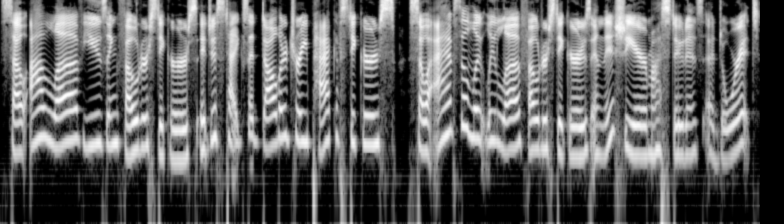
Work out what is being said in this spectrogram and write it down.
So I love using folder stickers. It just takes a Dollar Tree pack of stickers. So I absolutely love folder stickers, and this year my students adore it.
